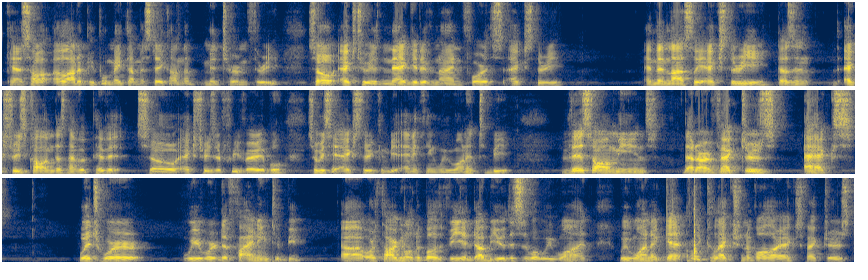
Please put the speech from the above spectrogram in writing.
Okay, I saw a lot of people make that mistake on the midterm 3. So x2 is negative 9 fourths x3. And then lastly, x3 doesn't x3's column doesn't have a pivot, so x3 is a free variable. So we say x3 can be anything we want it to be. This all means that our vectors x, which were we were defining to be uh, orthogonal to both v and w, this is what we want. We want to get the collection of all our x vectors.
